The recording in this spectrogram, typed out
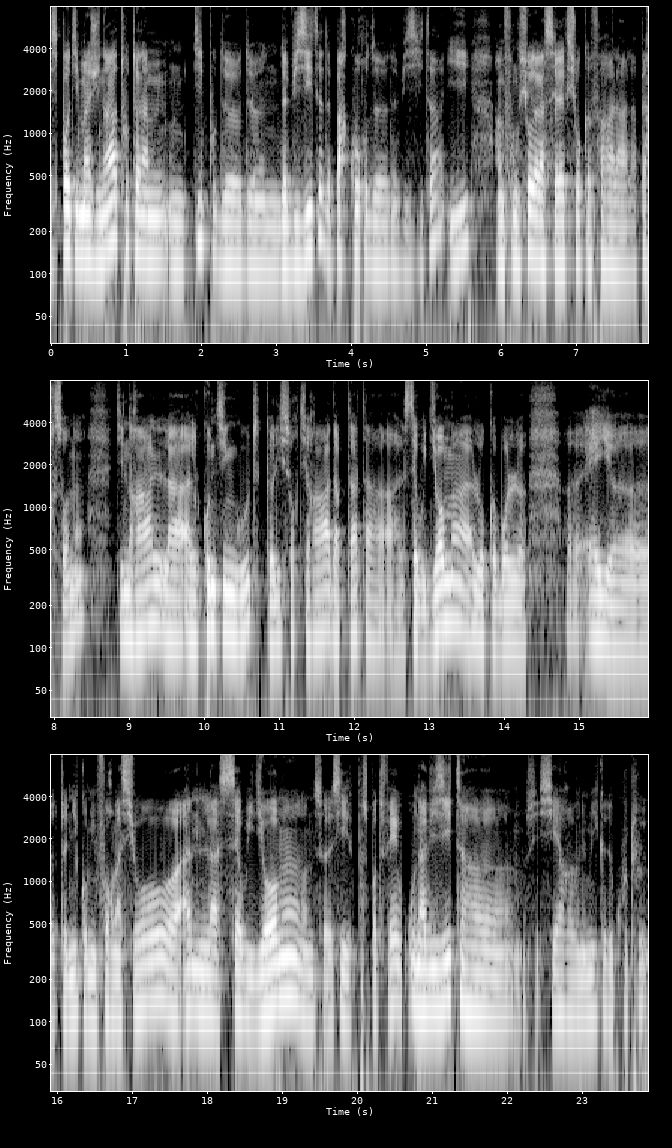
es pot imaginar tot un, tipus de, de, de visita, de parcours de, visita i en funció de la selecció que farà la, la persona tindrà la, el contingut que li sortirà adaptat a, al seu idioma, a el que eh, ell eh, tenir com informació en el seu idioma. Doncs sí, es pot fer una visita, eh, si, si una mica de couture,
